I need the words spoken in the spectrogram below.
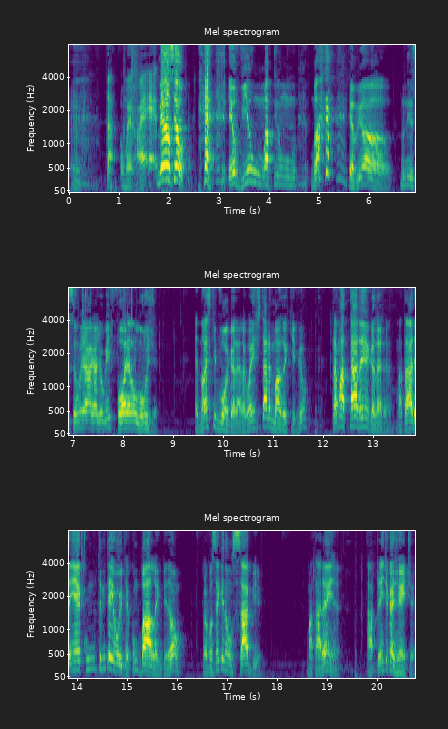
Tá, uma, é, é, meu céu! eu vi um, um uma, eu vi uma munição, já, já joguei fora ela longe. É nós que voa, galera. Agora a gente tá armado aqui, viu? Pra matar aranha, galera. Matar aranha é com 38, é com bala, entendeu? Pra você que não sabe matar aranha, aprende com a gente.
